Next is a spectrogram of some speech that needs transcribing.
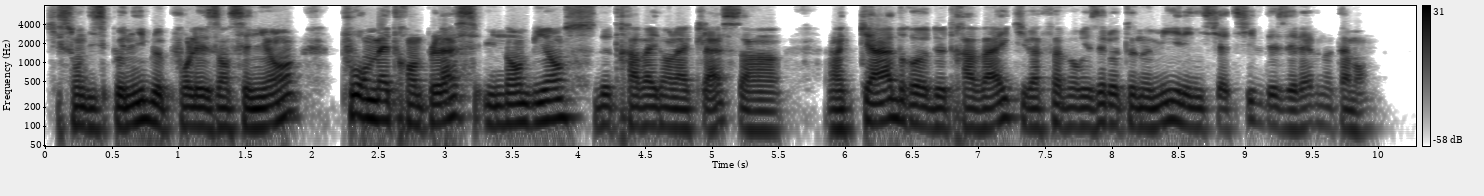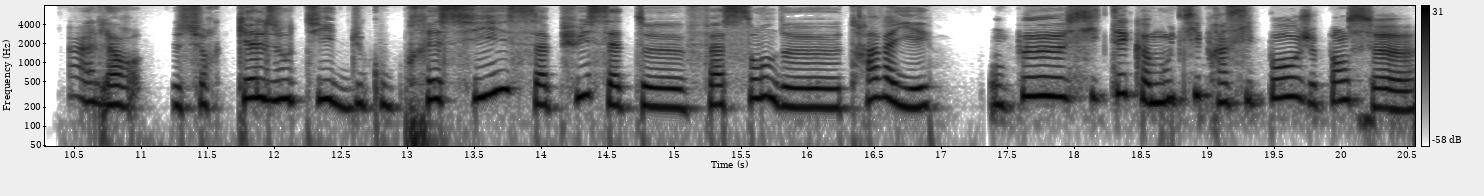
qui sont disponibles pour les enseignants pour mettre en place une ambiance de travail dans la classe un, un cadre de travail qui va favoriser l'autonomie et l'initiative des élèves notamment. Alors sur quels outils du coup précis s'appuie cette euh, façon de travailler? On peut citer comme outils principaux, je pense, euh,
